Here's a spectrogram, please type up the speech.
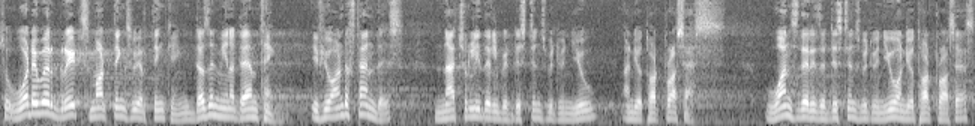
So whatever great smart things we are thinking doesn't mean a damn thing. If you understand this, naturally there will be a distance between you and your thought process. Once there is a distance between you and your thought process,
